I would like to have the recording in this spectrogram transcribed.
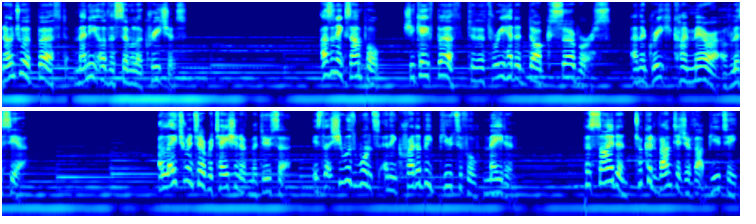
known to have birthed many other similar creatures. As an example, she gave birth to the three headed dog Cerberus and the Greek chimera of Lycia. A later interpretation of Medusa is that she was once an incredibly beautiful maiden. Poseidon took advantage of that beauty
